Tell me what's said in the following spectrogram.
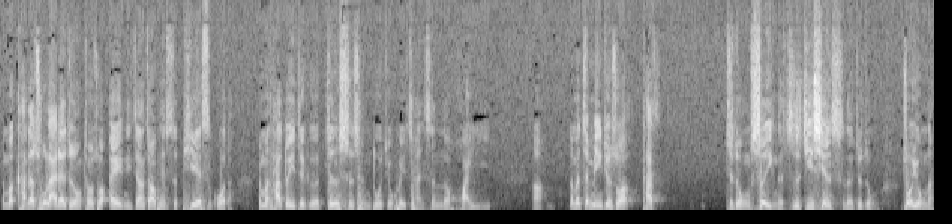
那么看得出来的这种，他说：“哎，你这张照片是 PS 过的。”那么他对这个真实程度就会产生了怀疑，啊，那么证明就是说，他这种摄影的直击现实的这种作用呢，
